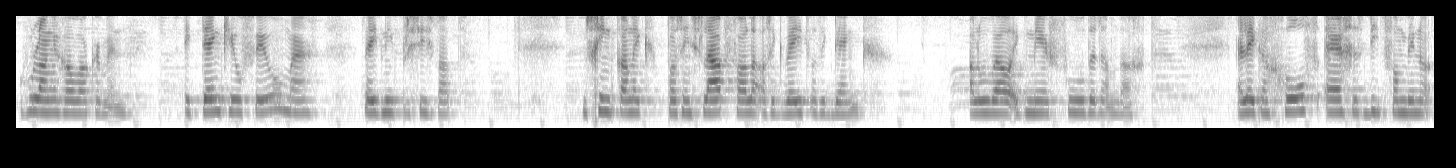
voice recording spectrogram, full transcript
hoe lang ik al wakker ben. Ik denk heel veel, maar weet niet precies wat. Misschien kan ik pas in slaap vallen als ik weet wat ik denk. Alhoewel ik meer voelde dan dacht. Er leek een golf ergens diep van binnen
